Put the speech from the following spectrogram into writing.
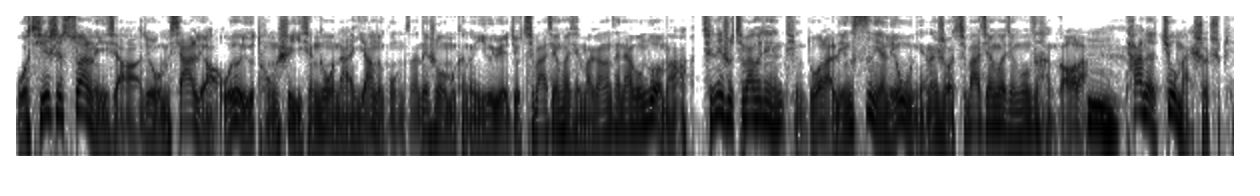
我其实算了一下啊，就是我们瞎聊。我有一个同事以前跟我拿一样的工资，那时候我们可能一个月就七八千块钱吧，刚刚参加工作嘛啊。其实那时候七八块钱挺多了，零四年、零五年的时候七八千块钱工资很高了。嗯，他呢就买奢侈品。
